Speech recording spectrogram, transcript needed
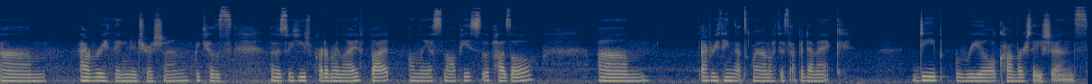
um, everything nutrition, because that is a huge part of my life, but only a small piece of the puzzle. Um, everything that's going on with this epidemic, deep, real conversations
